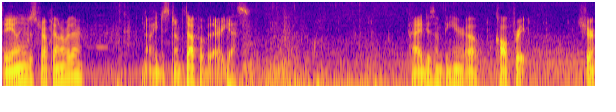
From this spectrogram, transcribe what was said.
The alien just dropped down over there? No, he just jumped up over there, I guess. Can I do something here? Oh, call freight. Sure.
